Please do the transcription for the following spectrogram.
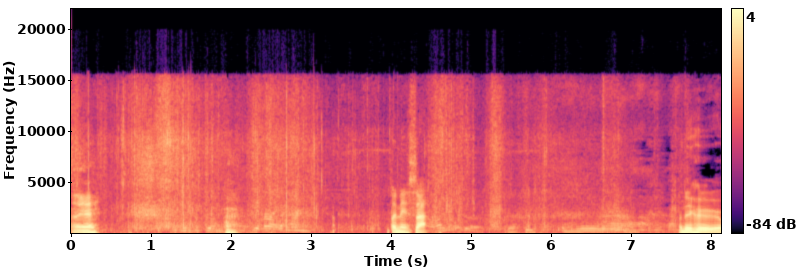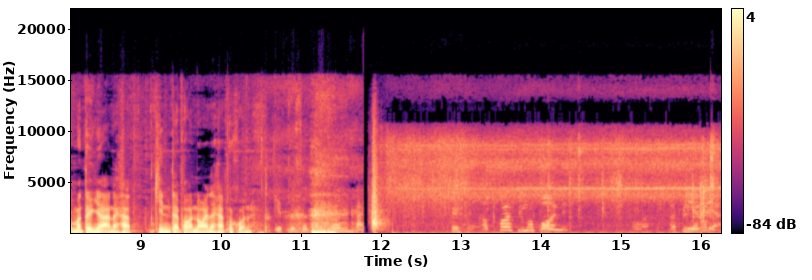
เอ้ยตะเนซะอันนี้คือมันตึงยานะครับ กินแต่พอน้อยนะครับทุกคนเอาพ่อซิมปอนเนี่ยเอาเปลี่ยนได้ยัง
